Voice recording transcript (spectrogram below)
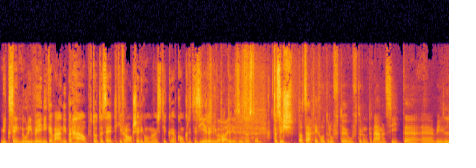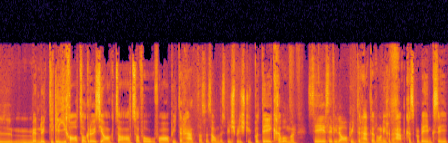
wir sehen nur in wenigen, wenn überhaupt, oder solche Fragestellungen, die man müsste äh, konkretisieren Welche Bereiche sind das denn? Das ist tatsächlich oder auf der, auf der Unternehmensseite, äh, weil man nicht die gleiche Anzahl, grösse Anzahl, Anzahl von, von Anbietern hat. Also ein anderes Beispiel ist die Hypotheken, wo man sehr, sehr viele Anbieter hat, wo ich überhaupt kein Problem sehe.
